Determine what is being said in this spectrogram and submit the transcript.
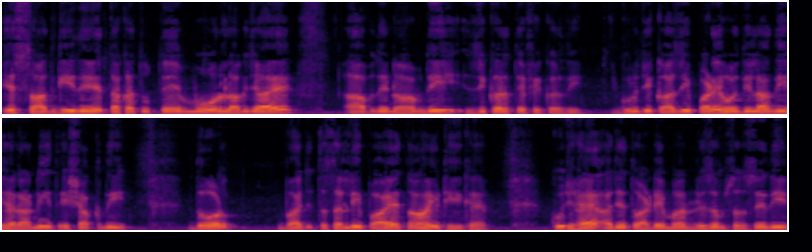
ਇਸ ਸਾਦਗੀ ਦੇ ਤਖਤ ਉੱਤੇ ਮੋਹਰ ਲੱਗ ਜਾਏ ਆਪ ਦੇ ਨਾਮ ਦੀ ਜ਼ਿਕਰ ਤੇ ਫਿਕਰ ਦੀ। ਗੁਰੂ ਜੀ ਕਾਜ਼ੀ ਪੜੇ ਹੋਏ ਦਿਲਾਂ ਦੀ ਹੈਰਾਨੀ ਤੇ ਸ਼ੱਕ ਦੀ ਦੌੜ ਭਜ ਤਸੱਲੀ ਪਾਏ ਤਾਂ ਹੀ ਠੀਕ ਹੈ। ਕੁਝ ਹੈ ਅਜੇ ਤੁਹਾਡੇ ਮਨ ਰਿਜ਼ਮ ਸੰਸੇ ਦੀ,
